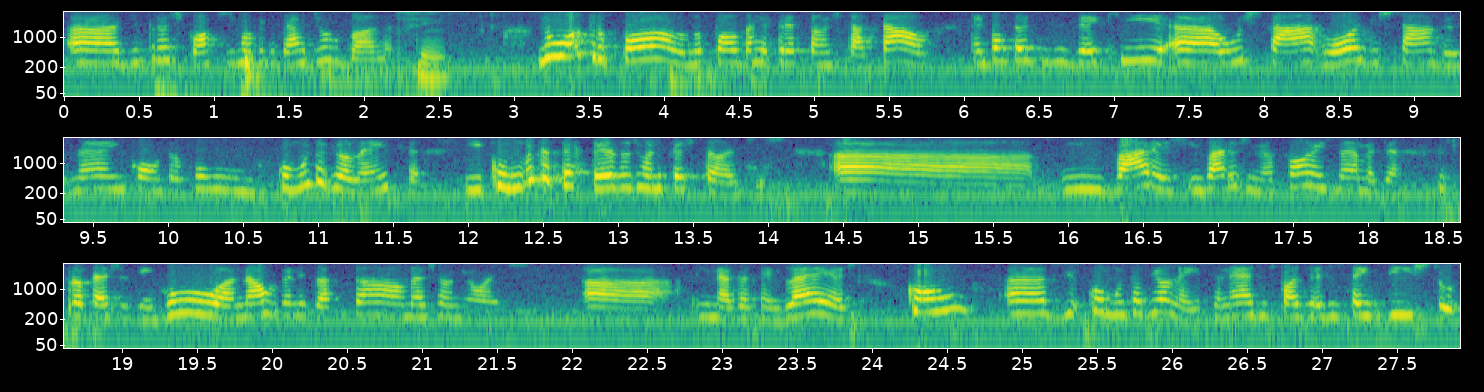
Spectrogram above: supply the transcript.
uh, de transporte de mobilidade urbana. Sim. No outro polo, no polo da repressão estatal, é importante dizer que uh, o estado, os estados né, encontram com, com muita violência e com muita certeza os manifestantes. Uh, em, várias, em várias dimensões, né, mas é, nos protestos em rua, na organização, nas reuniões uh, e nas assembleias, com, uh, com muita violência. Né? A, gente pode, a gente tem visto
